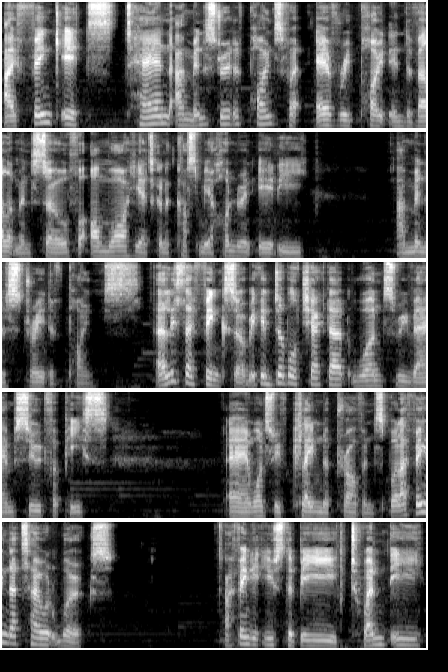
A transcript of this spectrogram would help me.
I think it's 10 administrative points for every point in development. So for Omwa here, it's going to cost me 180 administrative points. At least I think so. We can double check that once we've um, sued for peace. And uh, once we've claimed the province. But I think that's how it works. I think it used to be 20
